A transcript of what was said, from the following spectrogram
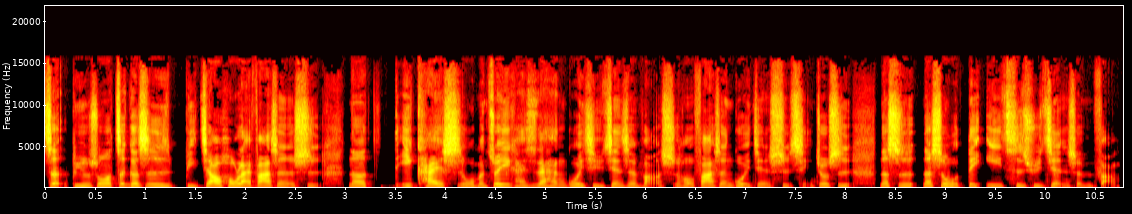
这比如说，这个是比较后来发生的事。那一开始，我们最一开始在韩国一起去健身房的时候，发生过一件事情，就是那时那是我第一次去健身房，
